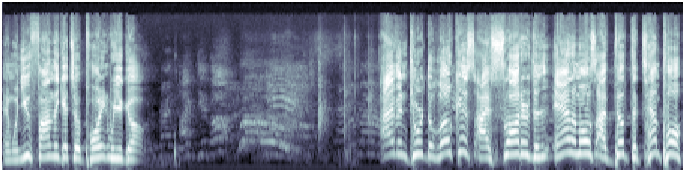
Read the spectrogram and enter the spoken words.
And when you finally get to a point where you go, I've endured the locusts. I've slaughtered the animals. I've built the temple.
